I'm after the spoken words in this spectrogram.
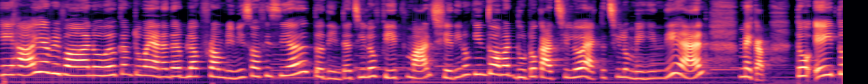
Hey hi every everyone welcome to my another blog from Rimi's official তো দিনটা ছিল ফিফথ মার্চ সেদিনও কিন্তু আমার দুটো কাজ ছিল। একটা ছিল মেহেন্দি অ্যান্ড মেকআপ তো এই তো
